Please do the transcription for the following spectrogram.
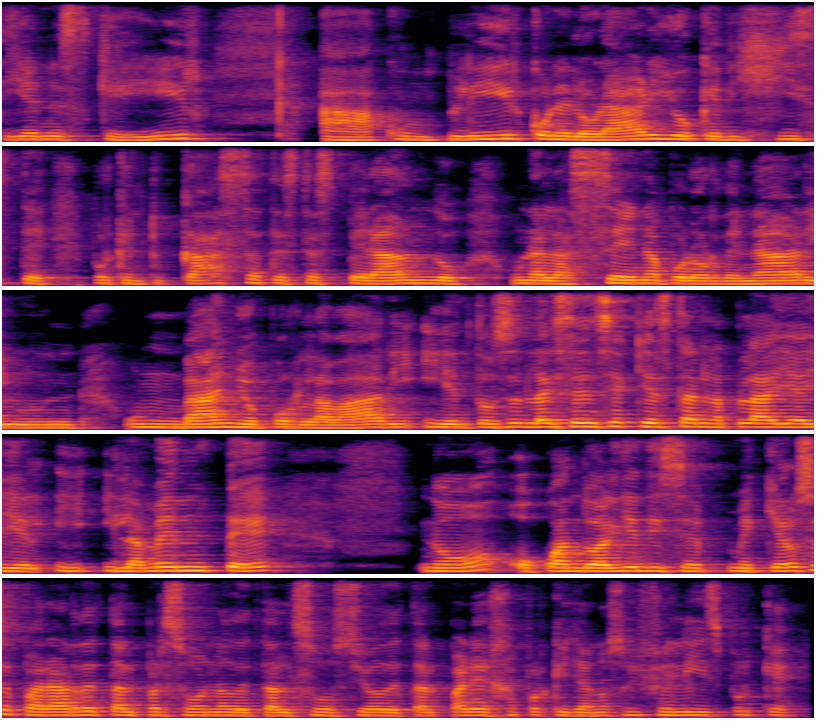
tienes que ir a cumplir con el horario que dijiste, porque en tu casa te está esperando una alacena por ordenar y un, baño por lavar, y, entonces la esencia quiere estar en la playa y, el, y, la mente, ¿no? O cuando alguien dice, me quiero separar de tal persona de tal socio de tal pareja porque ya no soy feliz, porque...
